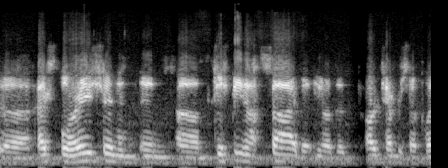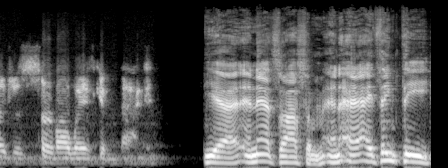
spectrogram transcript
uh, exploration and, and um, just being outside that you know the our 10% pledge is sort of our way of giving back yeah, and that's awesome. And I think the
